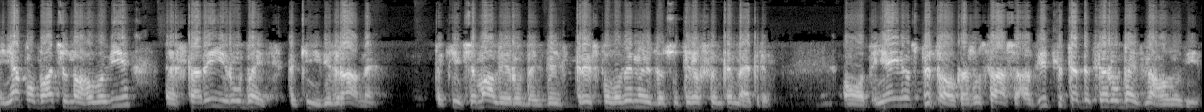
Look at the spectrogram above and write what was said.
я побачив на голові старий рубець, такий від рани. Такий чималий рубець, десь 3,5 до 4 сантиметрів. От, я його спитав, кажу, Саша, а звідки в тебе це рубець на голові?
